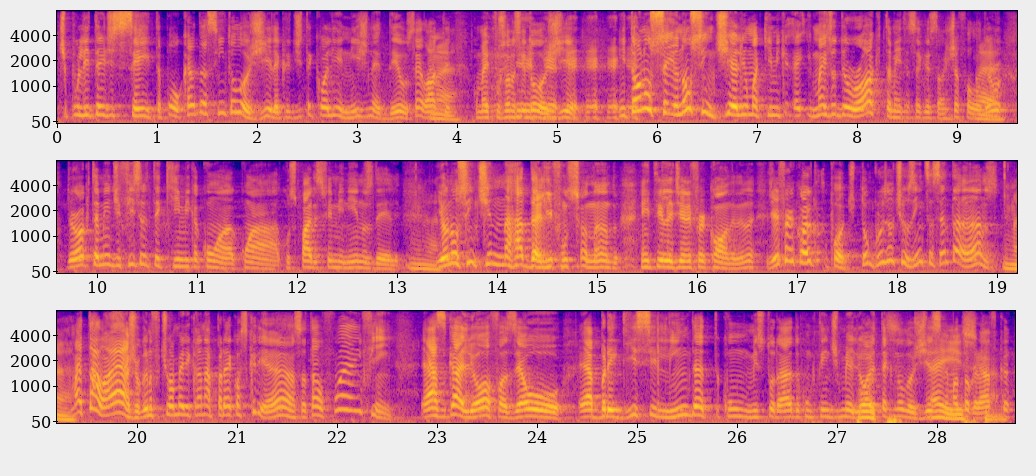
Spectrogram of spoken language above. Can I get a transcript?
tipo, líder de seita. Pô, o cara da cientologia, ele acredita que o alienígena é Deus, sei lá É. que- como é que funciona a cientologia. então, eu não sei, eu não senti ali uma química. Mas o The Rock também tem essa questão, a gente já falou. É. The, Ro- The Rock também é difícil ele ter química com, a- com, a- com os pares femininos dele. É. E eu não senti nada ali funcionando entre ele e Jennifer Connelly. Né? Jennifer Connelly, pô, Tom Cruise é um tiozinho de 60 anos. É. Mas tá lá, jogando futebol americano na praia com as crianças tal. Foi, enfim, é as galhofas, é, o, é a breguice linda com, misturado com o que tem de melhor Putz, tecnologia é cinematográfica. isso.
